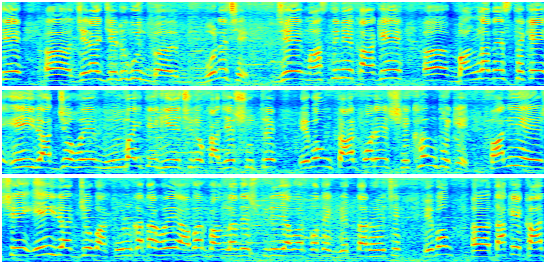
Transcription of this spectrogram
যে জেরায় যেটুকু বলেছে যে মাস তিনেক আগে আহ, বাংলাদেশ থেকে এই রাজ্য হয়ে মুম্বাইতে গিয়েছিল কাজের সূত্রে এবং তারপরে সেখান থেকে পালিয়ে এসে এই রাজ্য বা কলকাতা হয়ে আবার বাংলাদেশ ফিরে যাওয়ার পথে গ্রেপ্তার হয়েছে এবং তাকে কাজ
